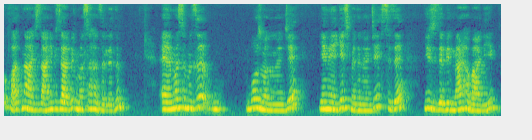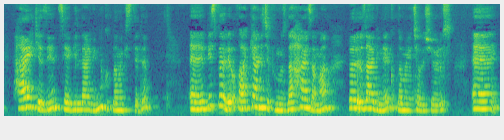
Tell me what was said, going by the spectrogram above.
ufak, nacizane güzel bir masa hazırladım. Ee, masamızı bozmadan önce, yemeğe geçmeden önce size yüz yüze bir merhaba deyip herkesin sevgililer gününü kutlamak istedim. Ee, biz böyle ufak kendi çapımızda her zaman böyle özel günleri kutlamaya çalışıyoruz. Ee,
